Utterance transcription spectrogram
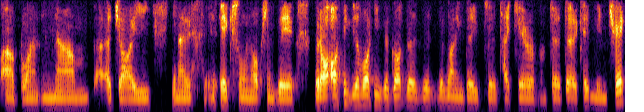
uh, Blount and um, Ajayi, you know, excellent options there. But I, I think the Vikings have got the, the, the running deep to take care of them, to, to keep them in check.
